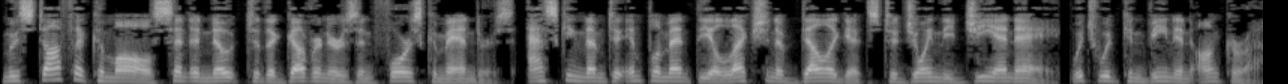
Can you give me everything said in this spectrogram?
Mustafa Kemal sent a note to the governors and force commanders, asking them to implement the election of delegates to join the GNA, which would convene in Ankara.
